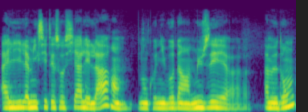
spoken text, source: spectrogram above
allie la mixité sociale et l'art, donc au niveau d'un musée euh, à Meudon.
